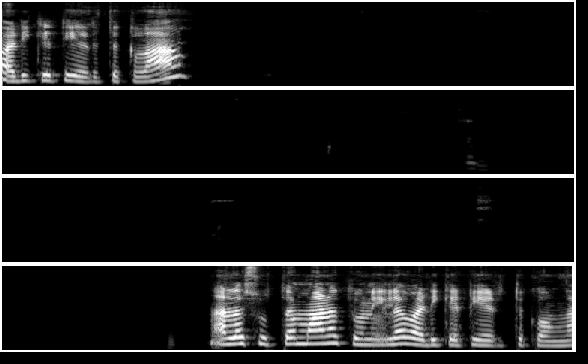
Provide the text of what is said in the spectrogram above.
வடிகட்டி எடுத்துக்கலாம். நல்ல சுத்தமான துணியில் வடிகட்டி எடுத்துக்கோங்க.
